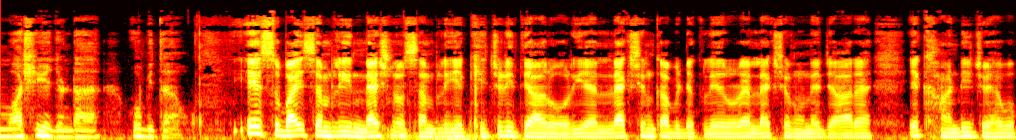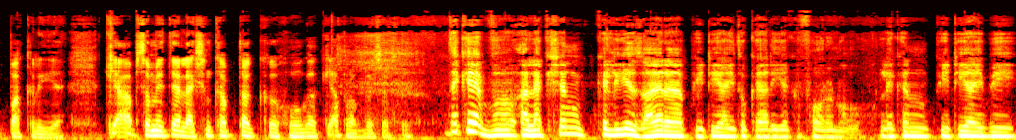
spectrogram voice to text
मुआशी एजेंडा है, वो भी तय हो। ये सूबाई असम्बली, नेशनल असम्बली एक खिचड़ी तैयार हो रही है, इलेक्शन का भी डिक्लेयर हो रहा है, इलेक्शन होने जा रहा है एक हांडी जो है वो पक रही है। क्या आप समझते हैं इलेक्शन कब तक होगा? क्या प्रोग्रेस है देखिए इलेक्शन के लिए ज़ाहिर है पीटीआई तो कह रही है कि फ़ौरन हो, लेकिन पीटीआई भी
